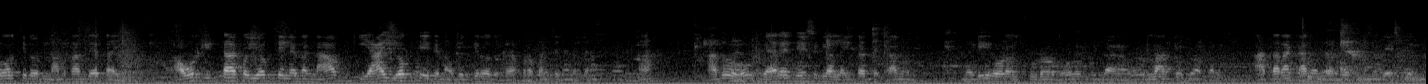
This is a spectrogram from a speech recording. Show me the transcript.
ತೋರಿಸಿರೋದು ನಮ್ಮ ತಂದೆ ತಾಯಿ. ಅವ್ರಿಗೆ ಇಟ್ಟಾಕೋ ಯೋಗ್ಯತೆ ಇಲ್ಲ ಅಂದಾಗ ನಾವು ಯಾವ ಯೋಗ್ಯತೆ ಇದೆ ನಾವು ಬದುಕಿರೋದಕ್ಕೆ ಪ್ರಪಂಚದ ಮೇಲೆ? ಅದು ಬೇರೆ ದೇಶಗಳೆಲ್ಲ ಇದ್ದಂತೆ ಕಾನೂನು. ನಡಿ ರೋಡಲ್ಲಿ ಸುಡೋದು ಇಲ್ಲ ಉರ್ಲಾಕೋದು ಆ ಥರ ಆ ಥರ ಕಾನೂನು ಬರಬೇಕು ನಮ್ಮ ದೇಶದಲ್ಲಿ.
